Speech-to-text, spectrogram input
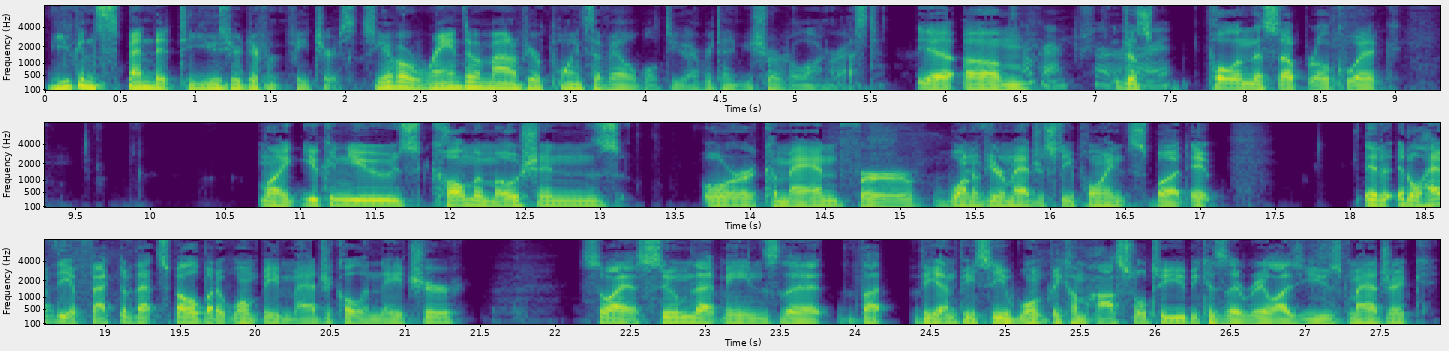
you can spend it to use your different features. So you have a random amount of your points available to you every time you short or long rest. Yeah, um, Okay, sure. just all right. pulling this up real quick. Like you can use calm emotions or command for one of your majesty points, but it, it it'll have the effect of that spell, but it won't be magical in nature. So I assume that means that the, the NPC won't become hostile to you because they realize you used magic.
